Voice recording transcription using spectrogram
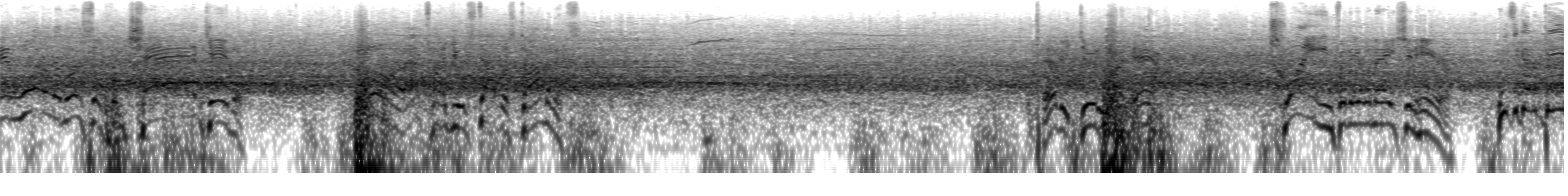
And what a reversal from Chad Gable. Oh, that's how you establish dominance. Heavy duty right hand. Trying for the elimination here. Who's it gonna be?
